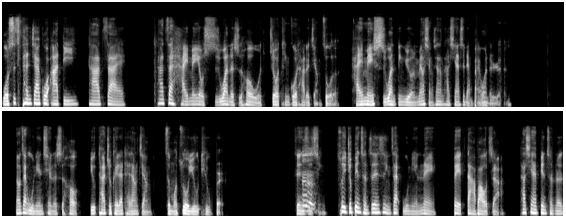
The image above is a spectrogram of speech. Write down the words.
我是参加过阿迪，他在他在还没有十万的时候，我就听过他的讲座了。还没十万订阅，你们要想象他现在是两百万的人。然后在五年前的时候，U 他就可以在台上讲怎么做 YouTuber 这件事情，嗯，所以就变成这件事情在五年内被大爆炸。他现在变成了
